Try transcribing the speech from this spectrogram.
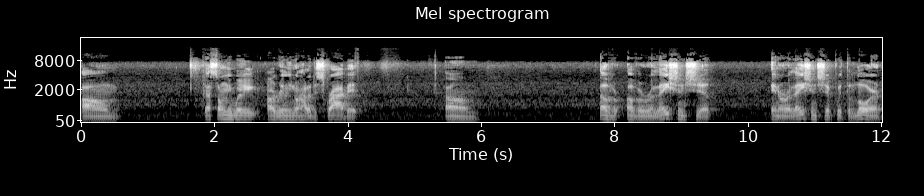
um, that's the only way I really know how to describe it. Um, of of a relationship in a relationship with the Lord,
